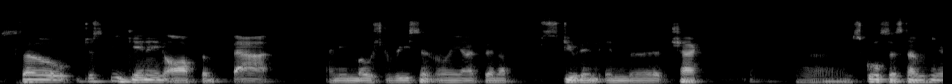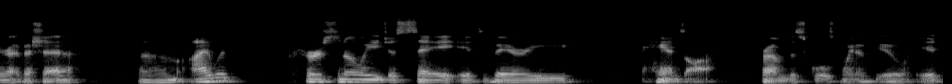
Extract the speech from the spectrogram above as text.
So, just beginning off the bat, I mean, most recently I've been a student in the Czech uh, school system here at VŠE. Um, I would personally just say it's very hands off from the school's point of view. It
